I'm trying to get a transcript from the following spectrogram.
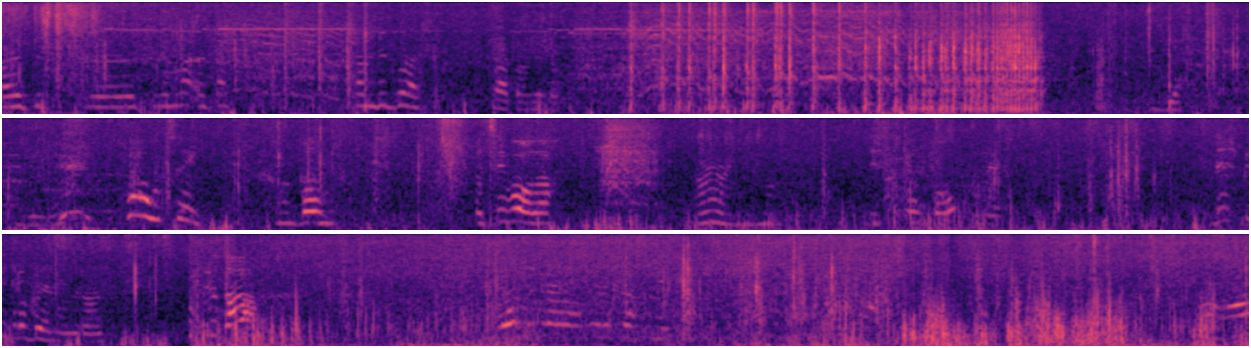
Але тут е, тримай, отак, там де дощ. Так, там не добре. Є. Вау, цей. Бом. Оцей вола. А, ні. Десь хто впав вниз. Під одразу. Поглядав. Добре, треба буде красний якийсь. Ага,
